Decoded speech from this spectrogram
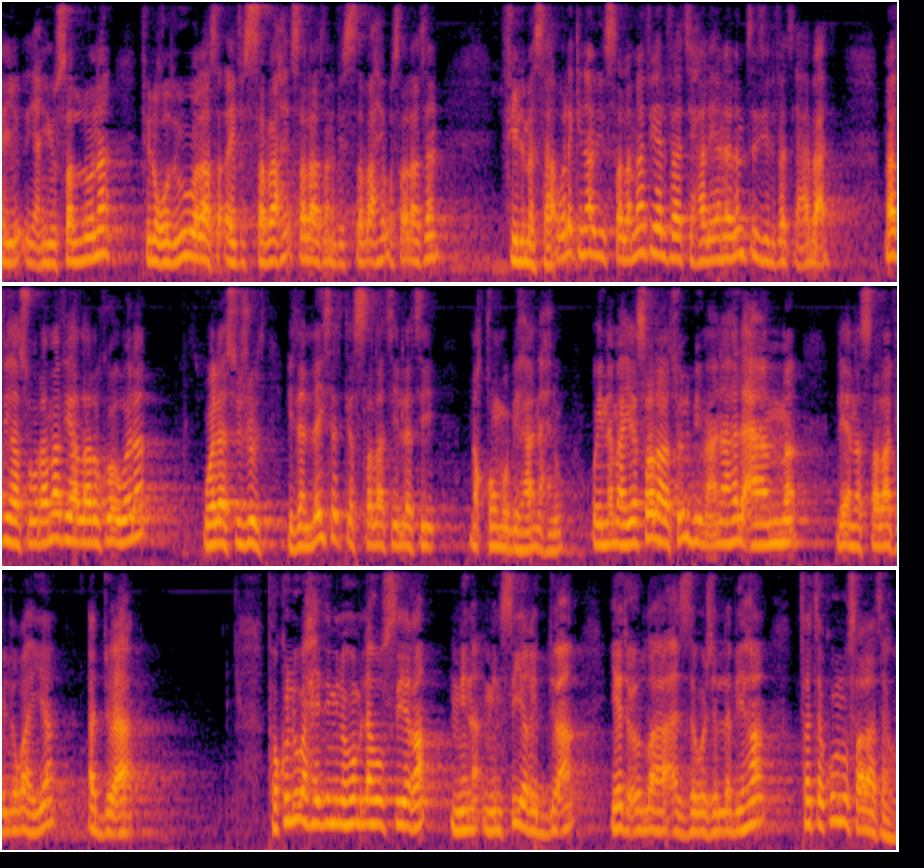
يعني يصلون في الغدو والآصال أي في الصباح صلاة في الصباح وصلاة في المساء. ولكن هذه الصلاة ما فيها الفاتحة لأنها لم تزيد الفاتحة بعد. ما فيها صورة ما فيها لا ركوع ولا ولا سجود. إذا ليست كالصلاة التي نقوم بها نحن. وإنما هي صلاة بمعناها العام لأن الصلاة في اللغة هي الدعاء. فكل واحد منهم له صيغة من, من صيغ الدعاء يدعو الله عز وجل بها فتكون صلاته.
